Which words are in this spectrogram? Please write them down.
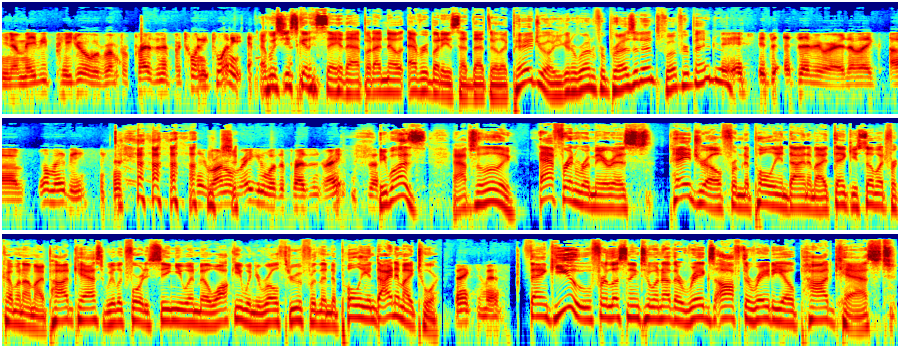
You know, maybe Pedro would run for president for 2020. I was just going to say that, but I know everybody has said that. They're like, Pedro, are you going to run for president? Vote for Pedro. It's it's it's everywhere, and I'm like, um, well, maybe. hey, Ronald Reagan was a president, right? So, He was. Absolutely. Efren Ramirez, Pedro from Napoleon Dynamite, thank you so much for coming on my podcast. We look forward to seeing you in Milwaukee when you roll through for the Napoleon Dynamite Tour. thank you, man. Thank you for listening to another Riggs Off the Radio podcast.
